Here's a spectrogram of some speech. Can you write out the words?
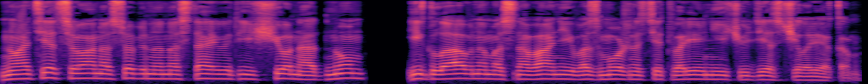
Но отец Иоанн особенно настаивает еще на одном и главном основании возможности творения чудес человеком.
